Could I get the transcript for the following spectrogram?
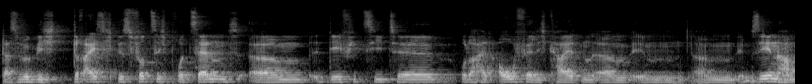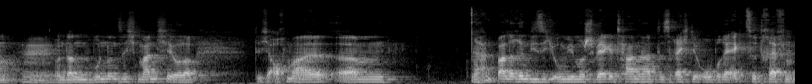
dass wirklich 30 bis 40 Prozent ähm, Defizite oder halt Auffälligkeiten ähm, im, ähm, im Sehen haben. Hm. Und dann wundern sich manche oder dich auch mal ähm, eine Handballerin, die sich irgendwie immer schwer getan hat, das rechte obere Eck zu treffen.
